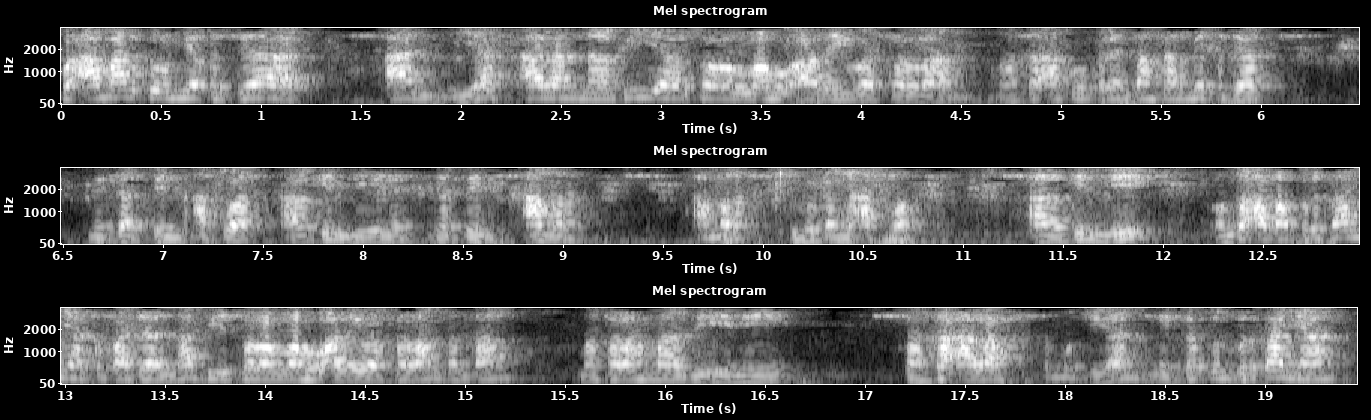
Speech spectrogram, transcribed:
Fa'amartul miqdad an yas'alan nabiyya sallallahu alaihi wasallam. Maka aku perintahkan Miqdad Miqdad bin Aswad Al-Kindi Miqdad bin Amr. Amr julukannya Aswad. Al-Kindi untuk apa bertanya kepada Nabi sallallahu alaihi wasallam tentang masalah madi ini. Allah Kemudian Miqdad pun bertanya.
